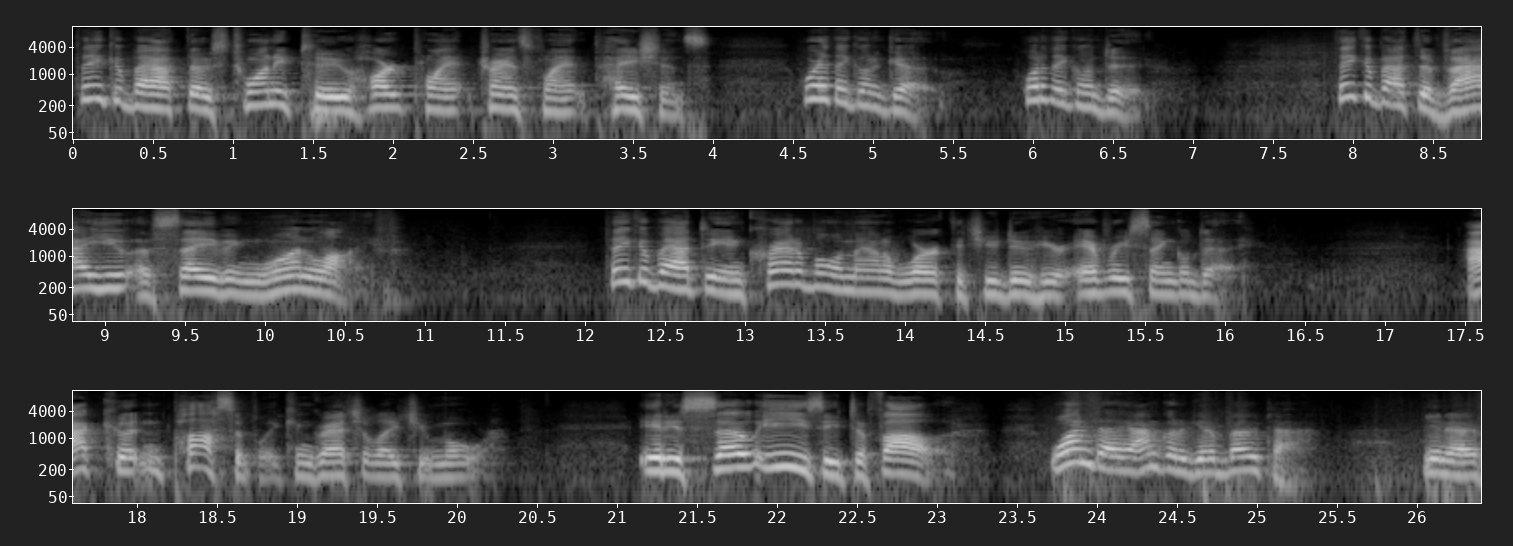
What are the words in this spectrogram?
Think about those 22 heart plant, transplant patients. Where are they going to go? What are they going to do? Think about the value of saving one life. Think about the incredible amount of work that you do here every single day. I couldn't possibly congratulate you more. It is so easy to follow. One day I'm going to get a bow tie. You know,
